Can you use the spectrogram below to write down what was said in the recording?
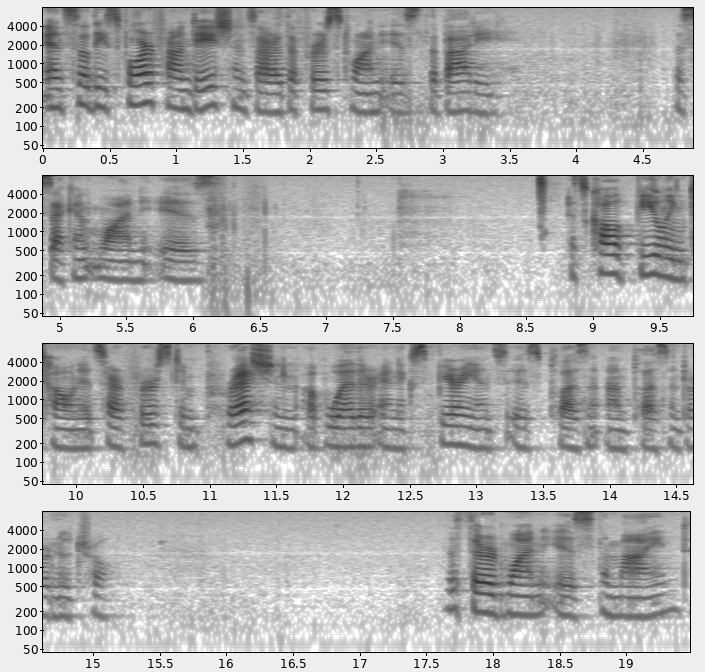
And so these four foundations are the first one is the body, the second one is it's called feeling tone. It's our first impression of whether an experience is pleasant, unpleasant, or neutral. The third one is the mind.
